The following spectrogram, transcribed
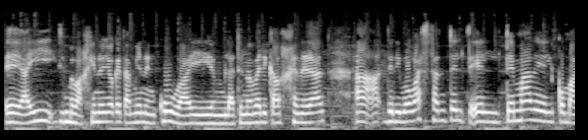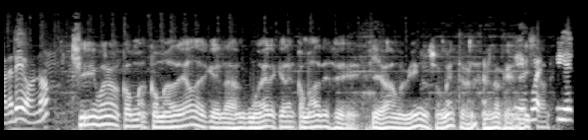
eh, ahí me imagino yo que también en Cuba y en Latinoamérica en general ah, derivó bastante el, el tema del comadreo, ¿no? Sí, bueno, com- comadreo de que las mujeres que eran comadres se, llevaban muy bien en su mente, ¿verdad? Es lo que Y, ahí bue- sale. y,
